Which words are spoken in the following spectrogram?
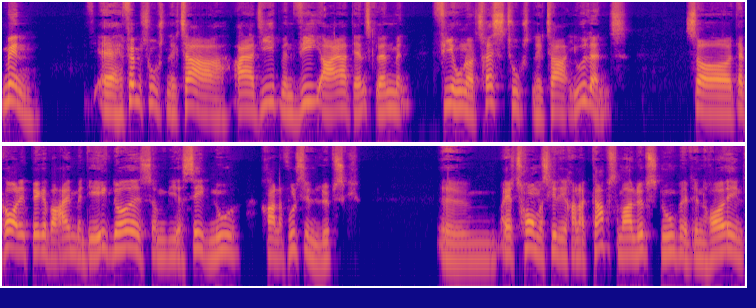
Men af 90.000 hektar ejer de, men vi ejer danske landmænd 460.000 hektar i udlandet. Så der går lidt begge veje, men det er ikke noget, som vi har set nu, render fuldstændig løbsk. Øhm, og jeg tror måske, det render knap så meget løbsk nu med den høje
